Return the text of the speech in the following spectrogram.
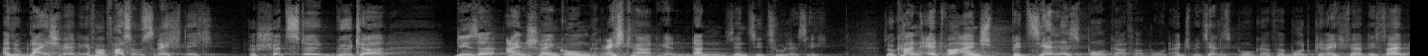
also gleichwertige verfassungsrechtlich geschützte Güter diese Einschränkung rechtfertigen, dann sind sie zulässig. So kann etwa ein spezielles Burka-Verbot, ein spezielles Burka-Verbot gerechtfertigt sein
